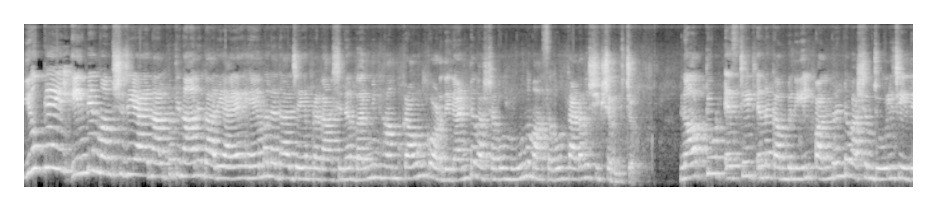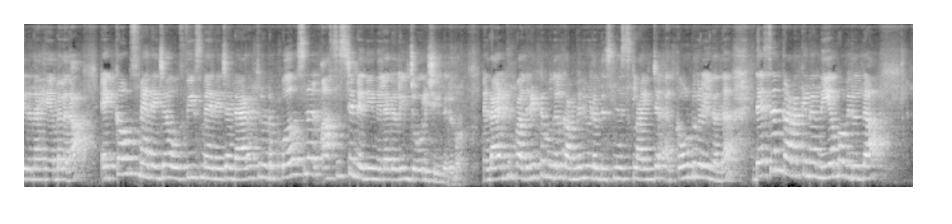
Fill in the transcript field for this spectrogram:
U കെയിൽ Indian വംശജയായ നാൽപ്പത്തിനാലുകാരിയായ ഹേമലത ജയപ്രകാശിന് ബർമിംഗ്ഹാം ക്രൗൺ കോടതി രണ്ട് വർഷവും മൂന്ന് മാസവും തടവ് ശിക്ഷ വിധിച്ചു. നോർത്ത്വുഡ് എസ്റ്റേറ്റ് എന്ന കമ്പനിയിൽ പന്ത്രണ്ട് വർഷം ജോലി ചെയ്തിരുന്ന Hemalatha accounts manager office manager ഡയറക്ടറുടെ പേഴ്സണൽ അസിസ്റ്റന്റ് എന്നീ നിലകളിൽ ജോലി ചെയ്തിരുന്നു. രണ്ടായിരത്തി പതിനെട്ട് മുതൽ കമ്പനിയുടെ ബിസിനസ് ക്ലയന്റ് അക്കൗണ്ടുകളിൽ നിന്ന് ഡസൻ കണക്കിന് നിയമവിരുദ്ധ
